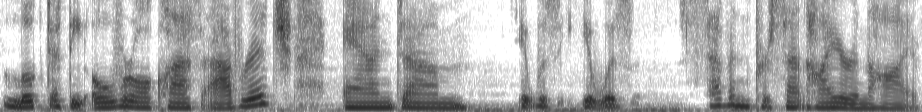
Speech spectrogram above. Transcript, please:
looked at the overall class average, and um, it was it was seven percent higher in the hive.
